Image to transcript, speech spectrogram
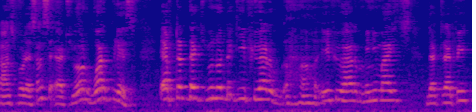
transportations at your workplace. After that you know that if you are if you are minimize the traffic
